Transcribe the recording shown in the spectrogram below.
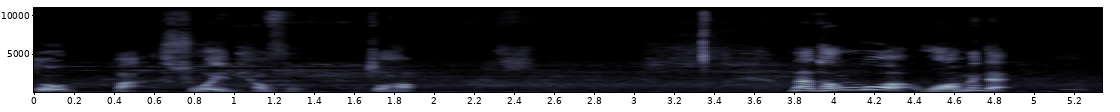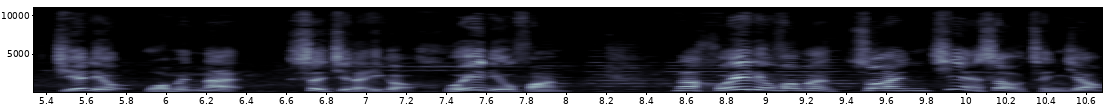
都把所有条幅做好。那通过我们的节流，我们呢设计了一个回流方案。那回流方案转介绍成交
